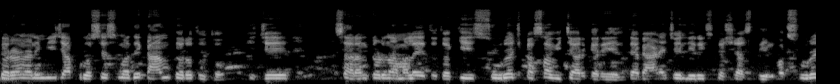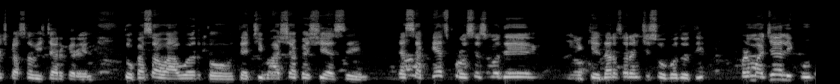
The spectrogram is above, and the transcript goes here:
करण आणि मी ज्या प्रोसेसमध्ये काम करत होतो की जे सरांकडून आम्हाला येत होतं की सूरज कसा विचार करेल त्या गाण्याचे लिरिक्स कसे असतील मग सूरज कसा विचार करेल तो कसा वावरतो त्याची भाषा कशी असेल त्या सगळ्याच प्रोसेसमध्ये केदार सरांची सोबत होती. पण मजा आली खूप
